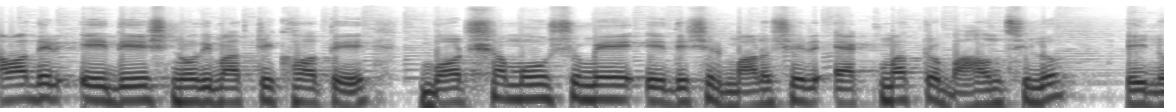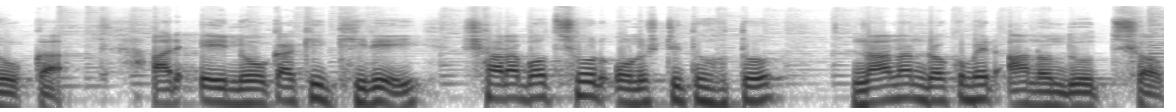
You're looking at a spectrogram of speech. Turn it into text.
আমাদের এই দেশ নদীমাতৃক হতে বর্ষা মৌসুমে এ দেশের মানুষের একমাত্র বাহন ছিল এই নৌকা। আর এই নৌকাকে ঘিরেই সারা বছর অনুষ্ঠিত হতো নানান রকমের আনন্দ উৎসব।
